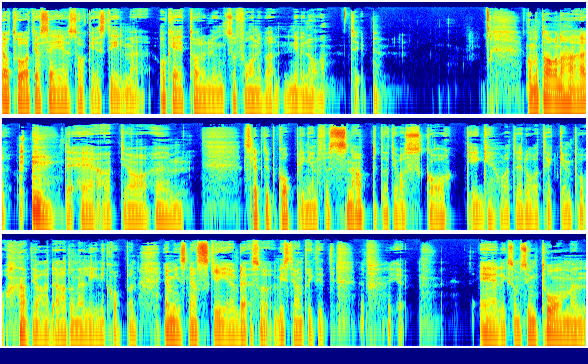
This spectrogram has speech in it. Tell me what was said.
Jag tror att jag säger saker i stil med okej, okay, ta det lugnt så får ni vad ni vill ha. Typ. Kommentarerna här, det är att jag eh, släppte upp kopplingen för snabbt, att jag var skakig och att det då var tecken på att jag hade adrenalin i kroppen. Jag minns när jag skrev det så visste jag inte riktigt. Eh, är liksom symptomen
